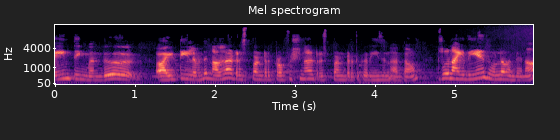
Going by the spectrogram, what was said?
மெயின் திங் வந்து ஐடியில் வந்து நல்லா ட்ரெஸ் பண்ணுறது ப்ரொஃபஷனல் ட்ரெஸ் பண்ணுறதுக்கு ரீசன் அதுதான். ஸோ நான் இது ஏன் சொல்ல வந்தேன்னா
